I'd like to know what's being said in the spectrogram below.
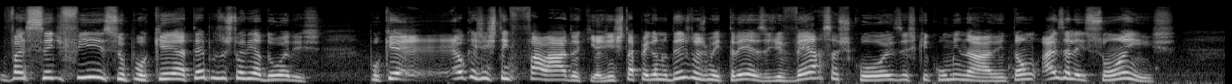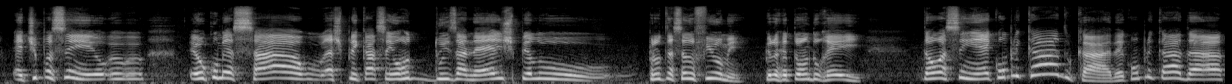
vai ser difícil, porque até para os historiadores. Porque é o que a gente tem falado aqui. A gente está pegando desde 2013 diversas coisas que culminaram. Então, as eleições. É tipo assim, eu, eu, eu começar a explicar Senhor dos Anéis pelo, pelo terceiro filme, pelo Retorno do Rei. Então, assim, é complicado, cara. É complicado. Ah,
